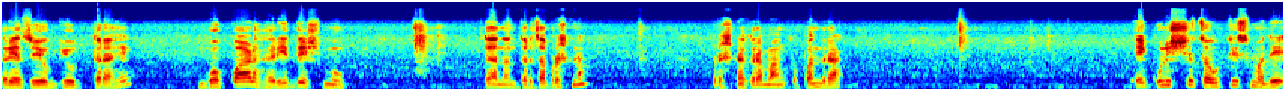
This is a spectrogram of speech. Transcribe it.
तर याचं योग्य उत्तर आहे गोपाळ हरी देशमुख. त्यानंतरचा प्रश्न प्रश्न क्रमांक पंधरा. एकोणीसशे चौतीसमध्ये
